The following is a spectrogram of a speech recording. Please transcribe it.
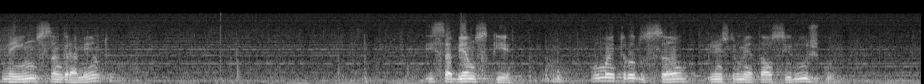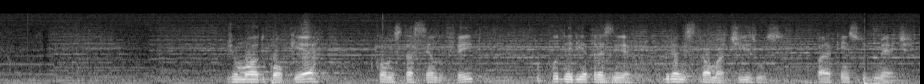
nenhum sangramento e sabemos que uma introdução de um instrumental cirúrgico de um modo qualquer, como está sendo feito, poderia trazer grandes traumatismos para quem submete.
